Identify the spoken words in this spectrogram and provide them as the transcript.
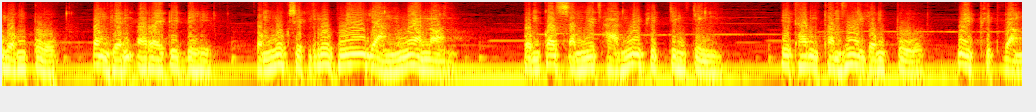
หลวงปู่ต้องเห็นอะไรดีๆของลูกศิษย์รูปนี้อย่างแน่นอน ผมก็สันนิษฐานไม่ผิดจริง ๆ ที่ท่านทำให้หลวงปู่ไม่ผิดหวัง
